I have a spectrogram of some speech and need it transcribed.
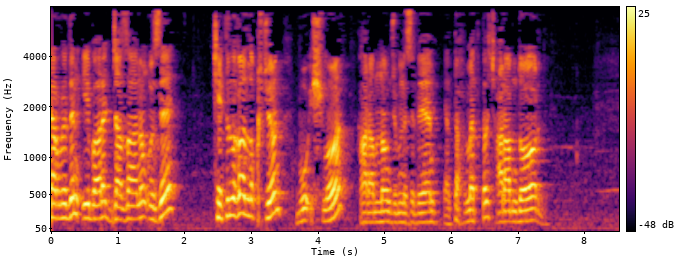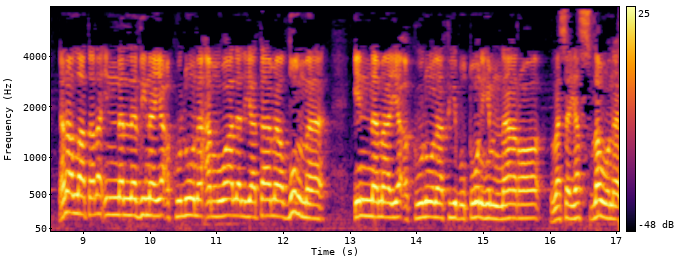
darradan iborat jazoning o'zi chetilganlik uchun bu ishmi haromning jumlasidan ya'ni tuhmat qilish haromdir yana alloh taolo innallazina ya'kuluna amvalal yatama zulma innama ya'kuluna fi butunihim nara va sayaslawna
